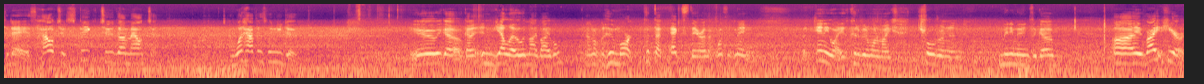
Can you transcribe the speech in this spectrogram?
today is how to speak to the mountain. And what happens when you do. Here we go. Got it in yellow in my Bible. I don't know who Mark put that X there. That wasn't me. But anyway, it could have been one of my children and many moons ago. Uh, right here.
